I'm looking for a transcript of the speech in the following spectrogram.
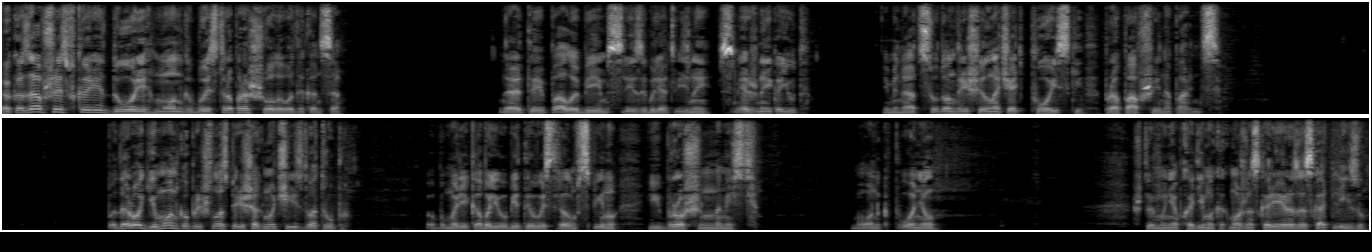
Оказавшись в коридоре, Монг быстро прошел его до конца. На этой палубе им с Лизой были отведены смежные каюты. Именно отсюда он решил начать поиски пропавшей напарницы. По дороге Монку пришлось перешагнуть через два трупа. Оба моряка были убиты выстрелом в спину и брошены на месте. Монк понял, что ему необходимо как можно скорее разыскать Лизу.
